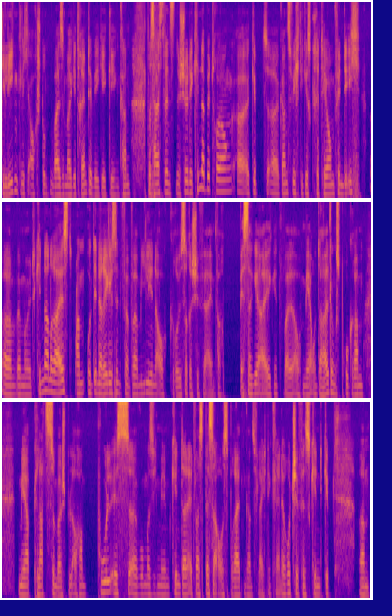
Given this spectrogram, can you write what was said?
gelegentlich auch stundenweise mal getrennte Wege gehen kann. Das heißt, wenn es eine schöne Kinderbetreuung äh, gibt, äh, ganz wichtiges Kriterium finde ich, äh, wenn man mit Kindern reist. Ähm, und in der Regel sind für Familien auch größere Schiffe einfach besser geeignet, weil auch mehr Unterhaltungsprogramm, mehr Platz zum Beispiel auch am Pool ist, äh, wo man sich mit dem Kind dann etwas besser ausbreiten kann, vielleicht eine kleine Rutsche fürs Kind gibt. Ähm,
